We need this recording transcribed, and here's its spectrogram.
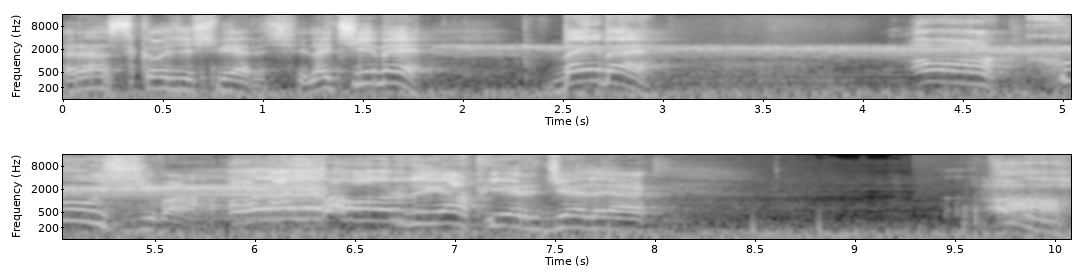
Raz kozie śmierć. Lecimy! Baby! O kuźwa! O ja nie mordy, ja pierdzielę jak... O!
